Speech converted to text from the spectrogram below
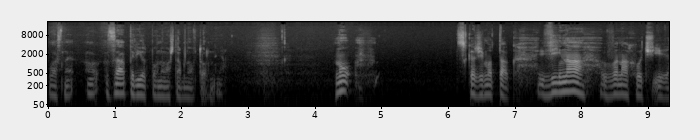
власне, за період повномасштабного вторгнення? Ну, скажімо так, війна, вона хоч і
